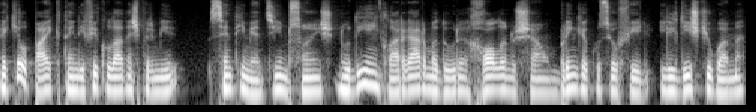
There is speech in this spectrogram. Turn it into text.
Aquele pai que tem dificuldade em exprimir sentimentos e emoções, no dia em que larga a armadura, rola no chão, brinca com o seu filho e lhe diz que o ama,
